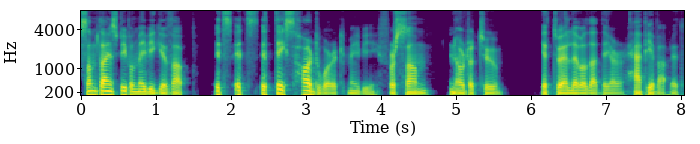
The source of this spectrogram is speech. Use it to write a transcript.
sometimes people maybe give up. It's it's it takes hard work maybe for some in order to get to a level that they are happy about it.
